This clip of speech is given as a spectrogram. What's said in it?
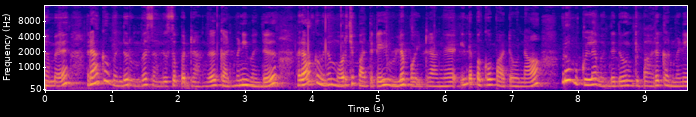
நம்ம ராகவ் வந்து ரொம்ப சந்தோஷப்படுறாங்க. கண்மணி வந்து ராகவனை முறைச்சி பார்த்துட்டே உள்ளே போயிடுறாங்க. இந்த பக்கம் பார்த்தோன்னா ரூமுக்குள்ளே வந்ததும் இங்கே பாரு கண்மணி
